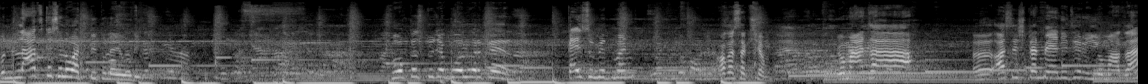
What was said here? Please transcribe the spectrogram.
पण लाज कशाला वाटते तुला एवढी? फोकस तुझ्या गोलवर कर. काय सुमित म्हण? अगं सक्षम. यो माझा असिस्टंट मॅनेजर आहे यो माझा.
